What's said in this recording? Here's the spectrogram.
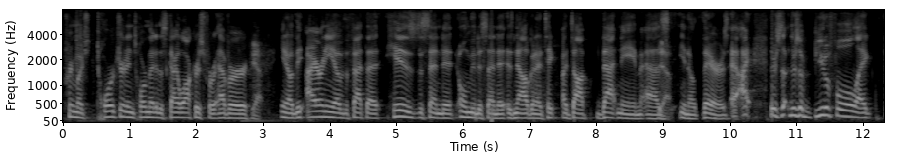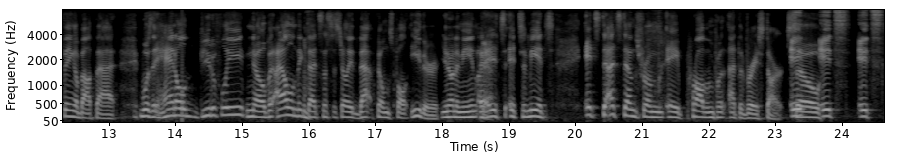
pretty much tortured and tormented the Skywalkers forever. yeah. You know, the irony of the fact that his descendant, only descendant, is now going to take adopt that name as Yeah. you know theirs. I there's there's a beautiful like thing about that. Was it handled beautifully? No, but I don't think that's necessarily that film's fault either. You know what I mean? Like, Yeah. It's it to me it's it's that stems from a problem for, at the very start. It- So it's it's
